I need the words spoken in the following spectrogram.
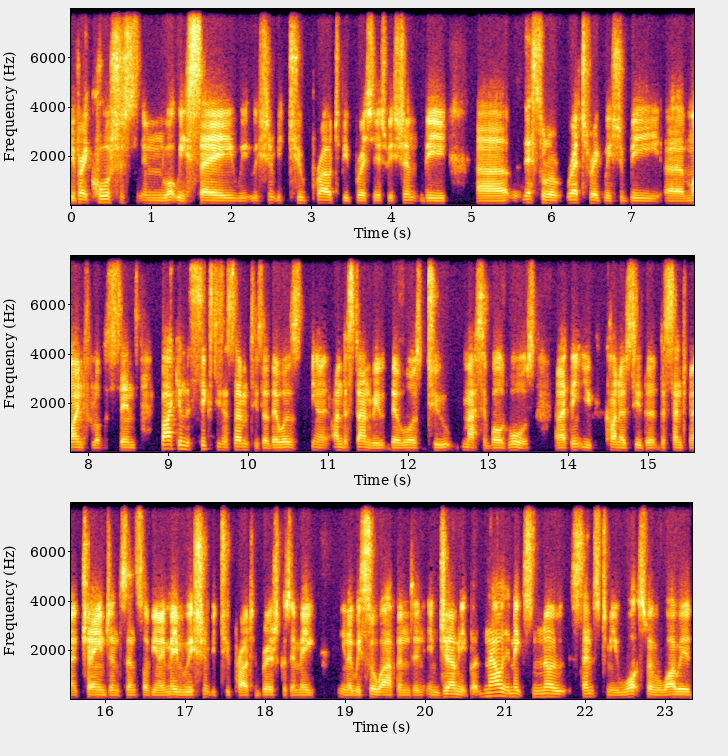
be very cautious in what we say. We, we shouldn't be too proud to be British. We shouldn't be uh, this sort of rhetoric. We should be uh, mindful of the sins. Back in the 60s and 70s, though, there was, you know, understandably, there was two massive world wars. And I think you kind of see the, the sentiment change in sense of, you know, maybe we shouldn't be too proud to British because it may, you know, we saw what happened in, in Germany. But now it makes no sense to me whatsoever why we're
